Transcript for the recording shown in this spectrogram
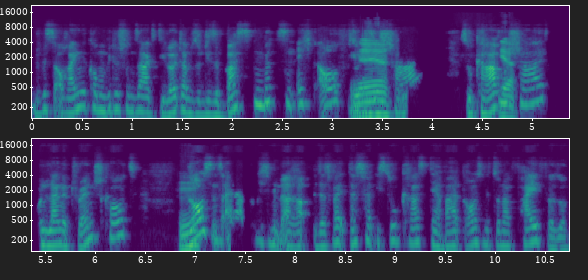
du bist auch reingekommen, wie du schon sagst, die Leute haben so diese Bastenmützen echt auf, so ja, diese Schals, so Karo-Schals ja. und lange Trenchcoats. Hm. Draußen ist einer wirklich mit einer, das, war, das fand ich so krass, der war draußen mit so einer Pfeife, so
